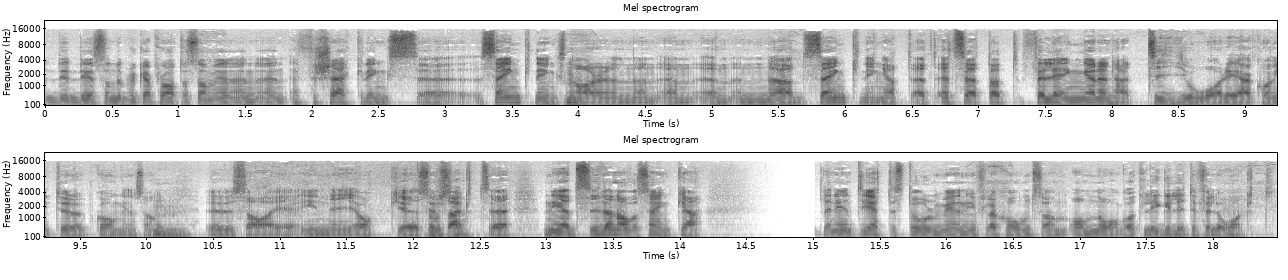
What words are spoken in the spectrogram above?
det, det som det brukar pratas om är en, en, en försäkringssänkning snarare än en, en, en, nödsänkning. Att, ett, ett sätt att förlänga den här tioåriga konjunkturuppgången som USA är inne i. Och eh, som Just sagt, eh, nedsidan av att sänka den är inte jättestor med en inflation som om något ligger lite för lågt.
